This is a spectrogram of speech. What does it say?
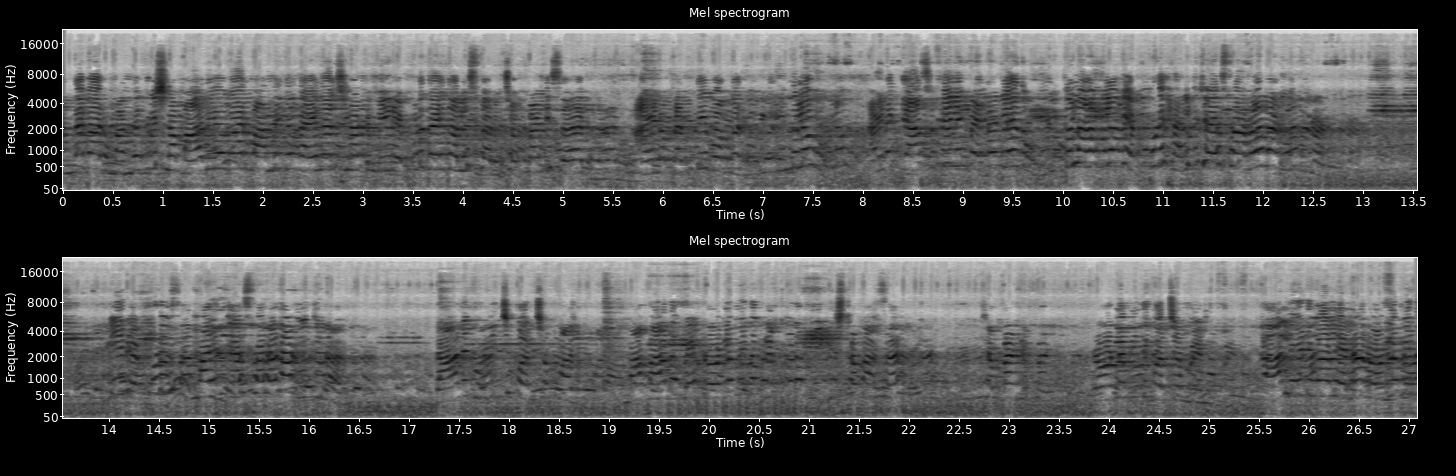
అన్నగారు మందకృష్ణ మాదిగ గారు మా మీద దయదలిచినట్టు మీరు ఎప్పుడు దయదలుస్తారు చెప్పండి సార్ ఆయన ప్రతి ఒక్క ఇందులో ఆయన క్యాస్ట్ ఫీలింగ్ పెట్టట్లేదు వికలాంగులకు ఎప్పుడు హెల్ప్ చేస్తారో అని అడుగుతున్నాడు మీరు ఎప్పుడు సహాయం చేస్తారని అడుగుతున్నారు దాని గురించి కొంచెం మాకు మా బాధ మేము రోడ్ల మీద బ్రతకడం మీకు ఇష్టమా సార్ చెప్పండి రోడ్ల మీదకి వచ్చాం మేము కాలేని వాళ్ళు ఎలా రోడ్ల మీద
